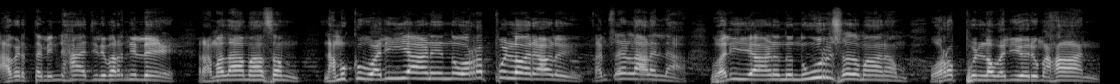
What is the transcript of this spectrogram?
അവിടുത്തെ മിൻഹാജിൽ പറഞ്ഞില്ലേ റമദാ മാസം നമുക്ക് വലിയാണ് എന്ന് ഉറപ്പുള്ള ഒരാൾ. സംശയമുള്ള ആളല്ല. വലിയാണെന്ന് നൂറ് ശതമാനം ഉറപ്പുള്ള വലിയൊരു മഹാൻ.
